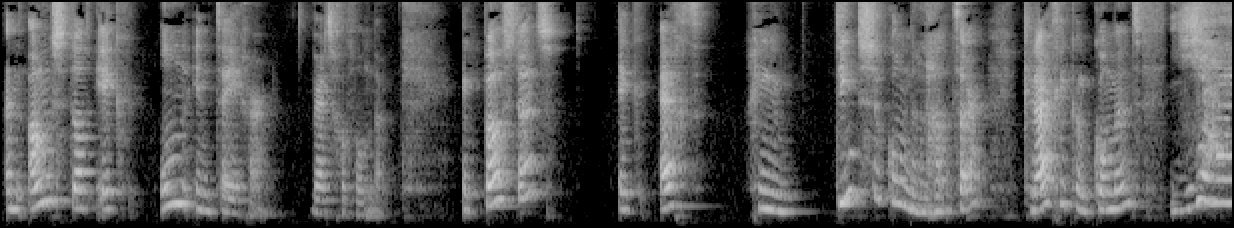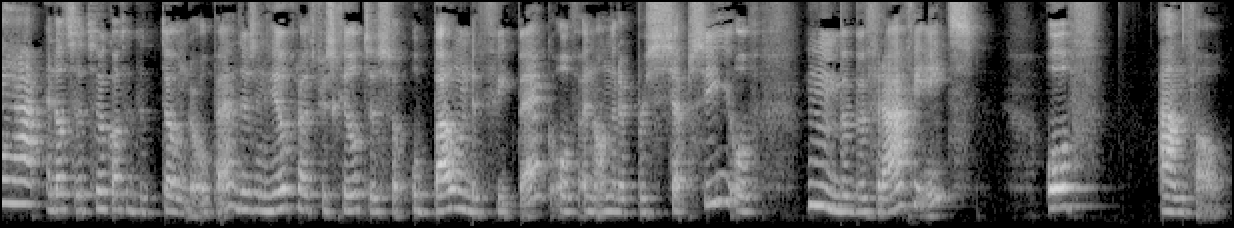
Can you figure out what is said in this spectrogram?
Een angst dat ik oninteger werd gevonden. Ik post het. Ik echt ging 10 seconden later krijg ik een comment. Ja, ja. En dat is natuurlijk altijd de toon erop. Hè? Is een heel groot verschil tussen opbouwende feedback of een andere perceptie. Of hmm, we bevragen iets. Of aanval.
